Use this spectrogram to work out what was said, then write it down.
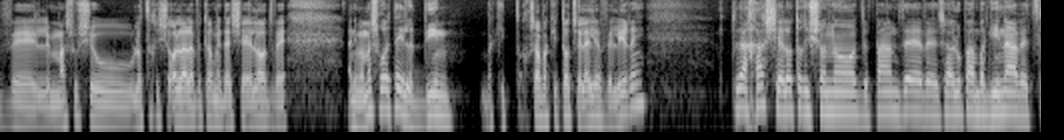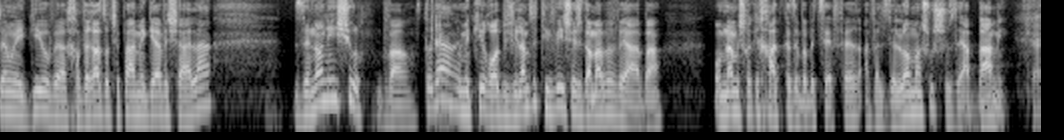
ולמשהו שהוא לא צריך לשאול עליו יותר מדי שאלות, ואני ממש רואה את הילדים בכית... עכשיו בכיתות של אליה ולירי, אתה יודע, אחרי השאלות הראשונות, ופעם זה, ושאלו פעם בגינה, ואצלנו הגיעו, והחברה הזאת שפעם הגיעה ושאלה, זה נון אישו כבר, אתה יודע, כן. הן מכירות, בשבילם זה טבעי שיש גם אבא ואבא. אמנם יש רק אחד כזה בבית ספר, אבל זה לא משהו שזה עב"מי. כן.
